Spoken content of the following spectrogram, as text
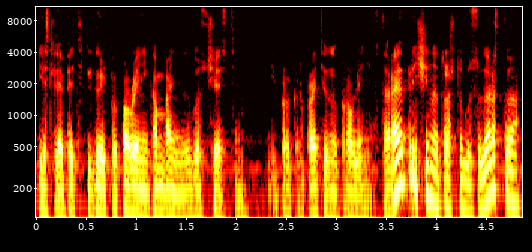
если опять-таки говорить про управление компаниями с госучастием и про корпоративное управление. Вторая причина то, что государство,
